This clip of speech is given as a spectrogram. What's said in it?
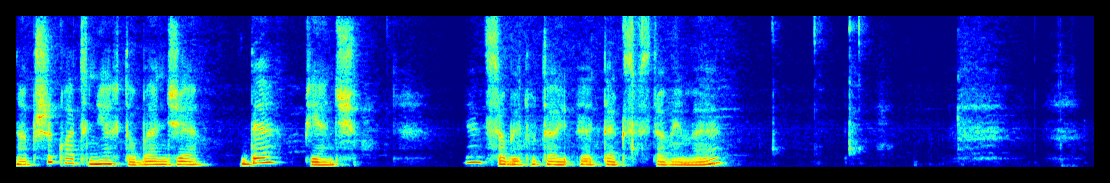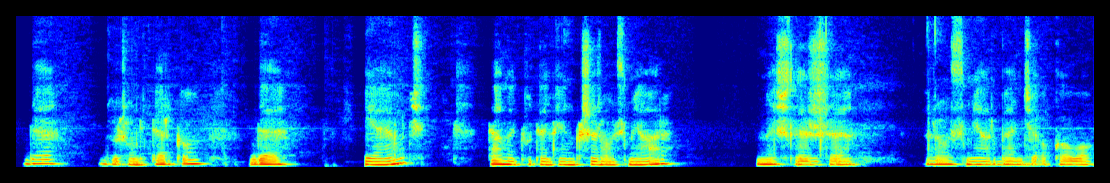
Na przykład niech to będzie D5. Więc sobie tutaj e, tekst wstawimy. D dużą literką D5. Damy tutaj większy rozmiar. Myślę, że rozmiar będzie około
